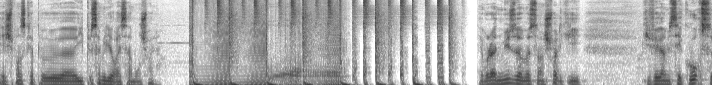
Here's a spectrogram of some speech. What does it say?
Et je pense qu'il peut, euh, peut s'améliorer, c'est un bon cheval. Et voilà, une muse, c'est un cheval qui, fait quand même ses courses.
